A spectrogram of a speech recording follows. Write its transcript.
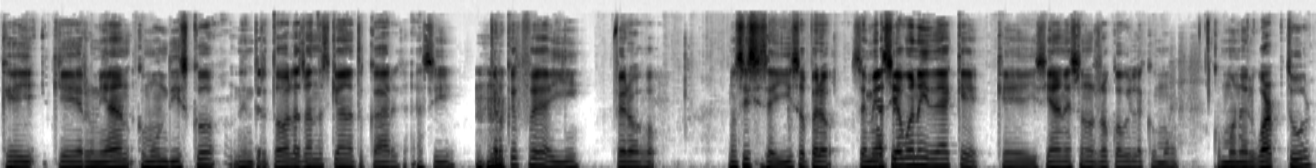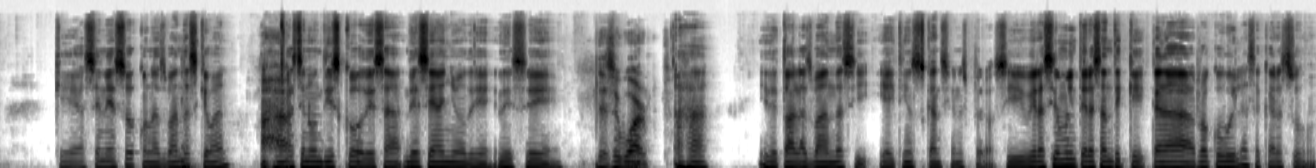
Que, que reunieran como un disco de entre todas las bandas que iban a tocar, así. Creo que fue ahí, pero no sé si se hizo, pero se me hacía buena idea que, que hicieran eso en los Rockaville como, como en el Warp Tour, que hacen eso con las bandas que van, Ajá. hacen un disco de esa, de ese año, de, de ese, De ese Warp. ajá, y de todas las bandas, y, y ahí tienen sus canciones, pero sí hubiera sido muy interesante que cada Rockaville sacara su,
